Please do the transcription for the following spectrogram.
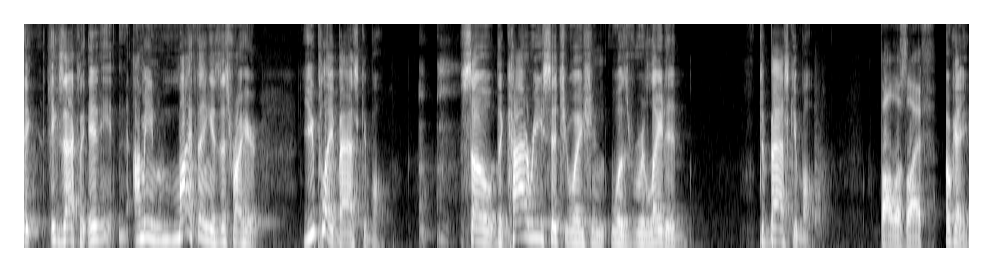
E- Exactly. And, I mean, my thing is this right here. You play basketball. So the Kyrie situation was related to basketball. Ball is life. Okay.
